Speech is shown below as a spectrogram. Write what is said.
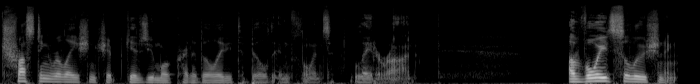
trusting relationship gives you more credibility to build influence later on. Avoid solutioning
